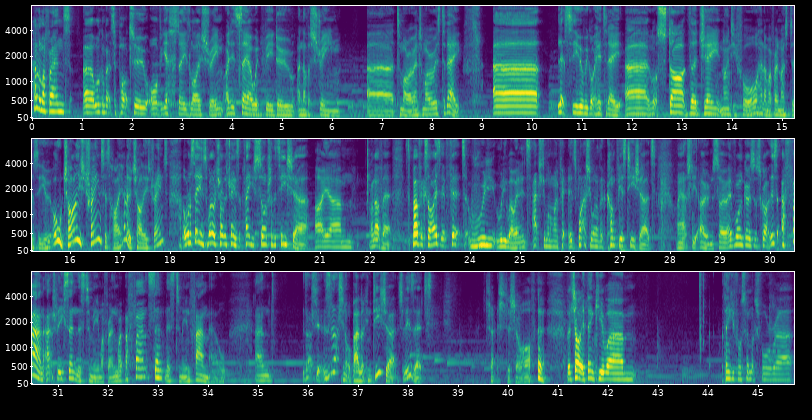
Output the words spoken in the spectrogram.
Hello, my friends. Uh, welcome back to part two of yesterday's live stream. I did say I would be do another stream uh, tomorrow, and tomorrow is today. Uh, let's see who we got here today. Uh, we've got Star the J94. Hello, my friend. Nice to see you. Oh, Charlie's Train says hi. Hello, Charlie's Trains. I want to say as well, Charlie's Trains. Thank you so much for the T-shirt. I um I love it. It's perfect size. It fits really, really well, and it's actually one of my. It's actually one of the comfiest T-shirts I actually own. So everyone go subscribe. This a fan actually sent this to me, my friend. My, a fan sent this to me in fan mail, and it's actually this is actually not a bad looking T-shirt, actually, is it? Just, just show it off. but Charlie, thank you. Um, thank you for so much for. Uh,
